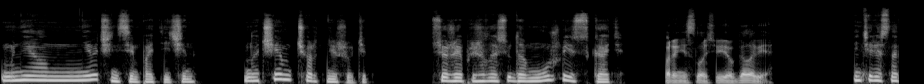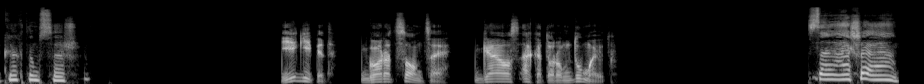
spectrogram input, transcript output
Мне он не очень симпатичен, но чем черт не шутит? Все же я пришла сюда мужа искать», — пронеслось в ее голове. «Интересно, как там Саша?» Египет. Город Солнца. Гаос, о котором думают. «Саша!»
